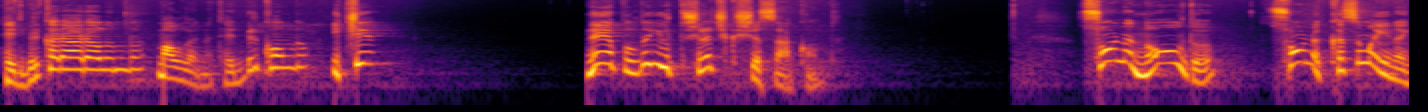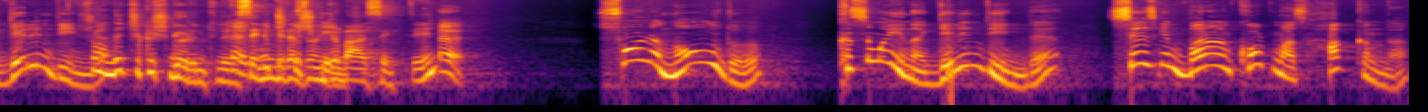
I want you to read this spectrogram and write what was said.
Tedbir kararı alındı. Mallarına tedbir kondu. İki, ne yapıldı? Yurt dışına çıkış yasağı kondu. Sonra ne oldu? Sonra Kasım ayına gelindiğinde... Şu anda çıkış görüntüleri Evet, senin biraz önce bahsettiğin. Evet. Sonra ne oldu? Kasım ayına gelindiğinde Sezgin Baran Korkmaz hakkında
